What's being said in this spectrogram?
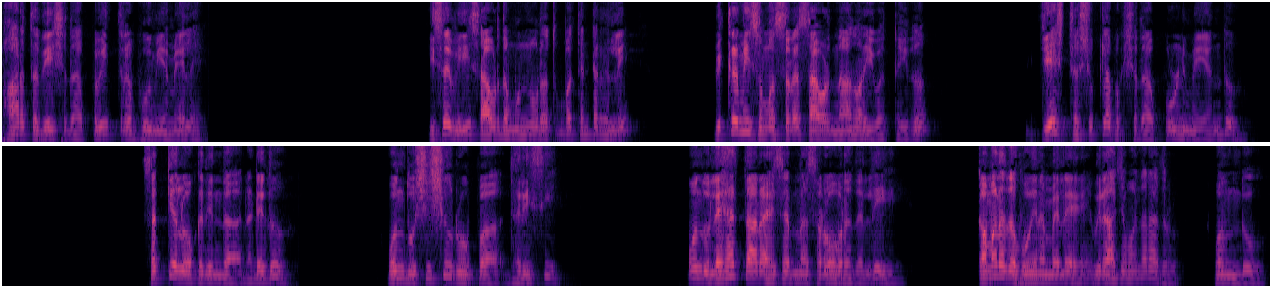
ಭಾರತ ದೇಶದ ಪವಿತ್ರ ಭೂಮಿಯ ಮೇಲೆ ಇಸವಿ ಸಾವಿರದ ಮುನ್ನೂರ ತೊಂಬತ್ತೆಂಟರಲ್ಲಿ ವಿಕ್ರಮಿ ಸಂವತ್ಸರ ಸಾವಿರದ ನಾನ್ನೂರ ಐವತ್ತೈದು ಜ್ಯೇಷ್ಠ ಶುಕ್ಲ ಪಕ್ಷದ ಪೂರ್ಣಿಮೆಯಂದು ಸತ್ಯಲೋಕದಿಂದ ನಡೆದು ಒಂದು ಶಿಶು ರೂಪ ಧರಿಸಿ ಒಂದು ಲೆಹರ್ತಾರ ಹೆಸರಿನ ಸರೋವರದಲ್ಲಿ ಕಮಲದ ಹೂವಿನ ಮೇಲೆ ವಿರಾಜಮಾನರಾದರು. ಒಂದು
